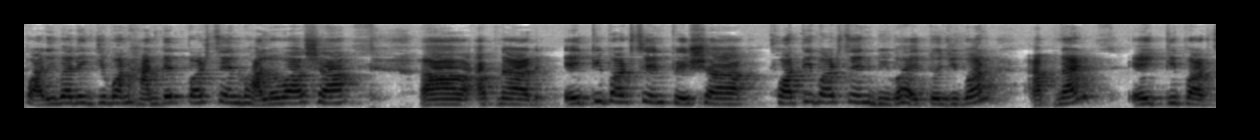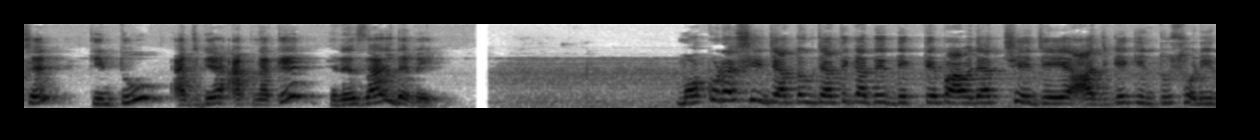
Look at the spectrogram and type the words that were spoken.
পারিবারিক জীবন হান্ড্রেড পারসেন্ট, ভালোবাসা আপনার এইটি পারসেন্ট, পেশা ফর্টি পারসেন্ট, বিবাহিত জীবন আপনার এইটটি পারসেন্ট কিন্তু আজকে আপনাকে রেজাল্ট দেবে। মকর রাশির জাতক জাতিকাদের দেখতে পাওয়া যাচ্ছে যে আজকে কিন্তু শরীর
